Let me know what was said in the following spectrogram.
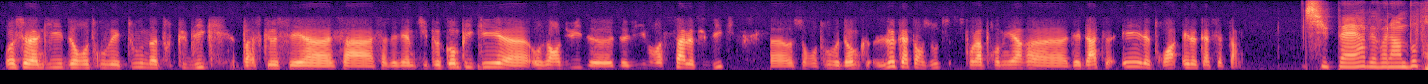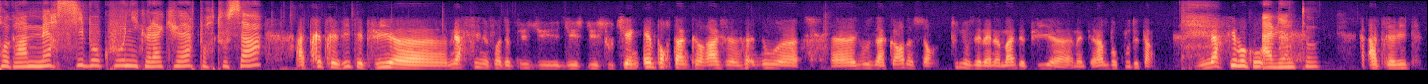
au Solangui de retrouver tout notre public parce que c'est euh, ça, ça, devient un petit peu compliqué euh, aujourd'hui de, de, vivre ça le public. Euh, on se retrouve donc le 14 août pour la première des dates et le 3 et le 4 septembre. Super, ben voilà un beau programme. Merci beaucoup Nicolas Cuer pour tout ça. À très très vite et puis merci une fois de plus du, du, du soutien important que Rage nous, nous accorde sur tous nos événements depuis maintenant beaucoup de temps. Merci beaucoup. À bientôt. À très vite.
